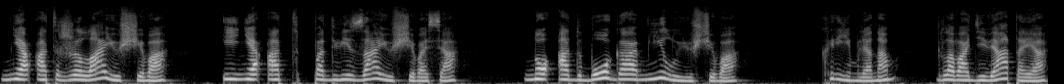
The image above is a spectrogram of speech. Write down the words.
не от желающего и не от подвязающегося, но от Бога милующего». К римлянам, глава 9,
